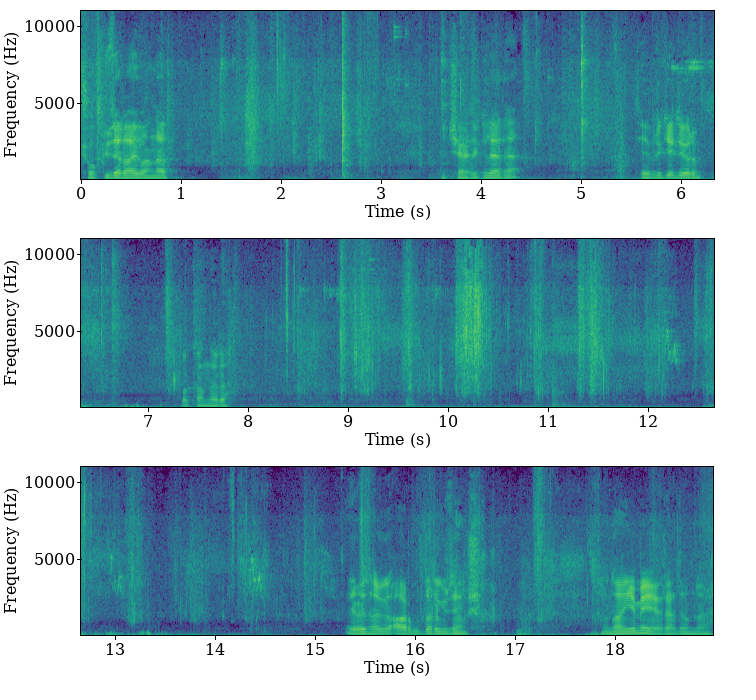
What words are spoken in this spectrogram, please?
Çok güzel hayvanlar. İçeridekiler de. Tebrik ediyorum bakanlara. Evet armutları güzelmiş. Bunlar yemeği herhalde onlara.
